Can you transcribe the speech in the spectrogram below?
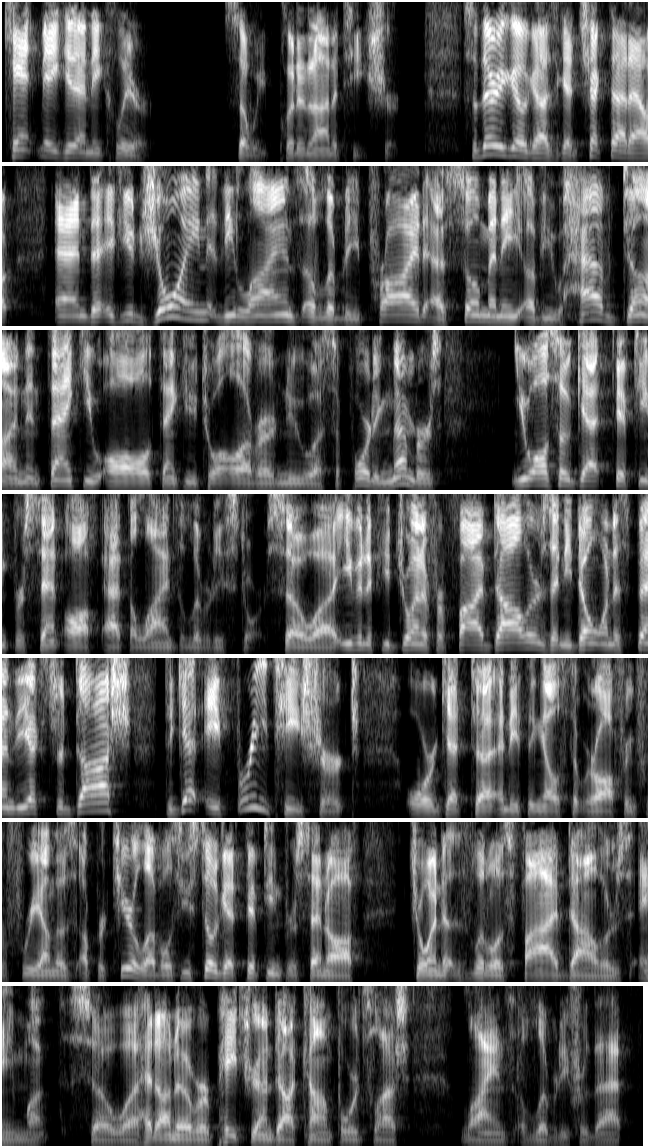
Can't make it any clearer. So we put it on a t shirt. So there you go, guys. Again, check that out. And uh, if you join the Lions of Liberty Pride, as so many of you have done, and thank you all, thank you to all of our new uh, supporting members you also get 15% off at the Lions of Liberty store. So uh, even if you join it for $5 and you don't want to spend the extra dosh to get a free t-shirt or get uh, anything else that we're offering for free on those upper tier levels, you still get 15% off. Join as little as $5 a month. So uh, head on over to patreon.com forward slash Lions of Liberty for that.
